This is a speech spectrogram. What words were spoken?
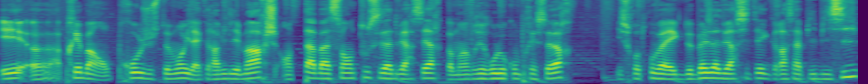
Et après, ben, en pro, justement, il a gravi les marches en tabassant tous ses adversaires comme un vrai rouleau compresseur. Il se retrouve avec de belles adversités grâce à PBC.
